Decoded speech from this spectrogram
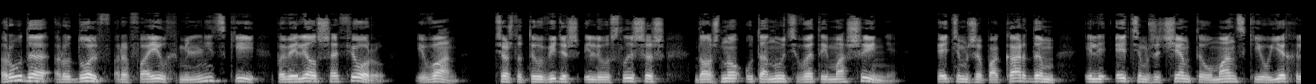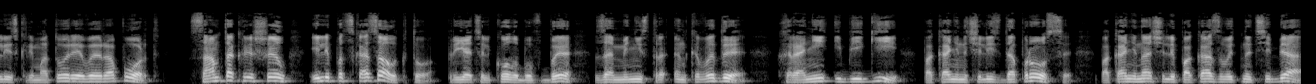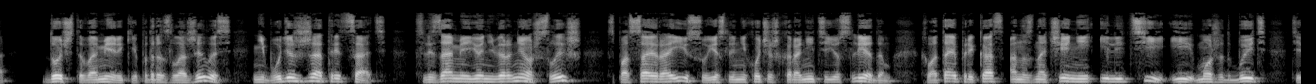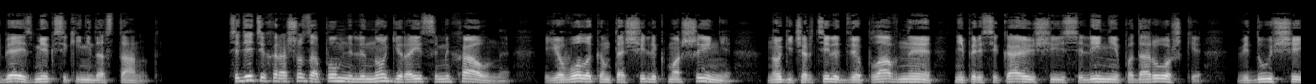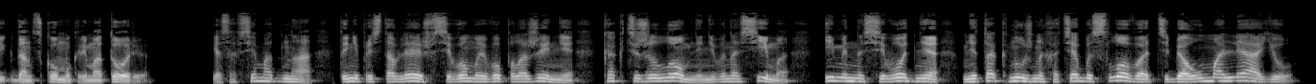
Руда Рудольф Рафаил Хмельницкий повелел шоферу, «Иван, все, что ты увидишь или услышишь, должно утонуть в этой машине», Этим же Покардом или этим же чем-то Уманские уехали из крематория в аэропорт. Сам так решил или подсказал кто? Приятель Колобов Б, замминистра НКВД. Храни и беги, пока не начались допросы, пока не начали показывать на тебя. Дочь-то в Америке подразложилась, не будешь же отрицать. Слезами ее не вернешь, слышь? Спасай Раису, если не хочешь хоронить ее следом. Хватай приказ о назначении и лети, и, может быть, тебя из Мексики не достанут. Все дети хорошо запомнили ноги Раисы Михайловны. Ее волоком тащили к машине, ноги чертили две плавные, не пересекающиеся линии по дорожке, ведущей к Донскому крематорию. Я совсем одна, ты не представляешь всего моего положения, как тяжело мне, невыносимо. Именно сегодня мне так нужно хотя бы слово от тебя, умоляю.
